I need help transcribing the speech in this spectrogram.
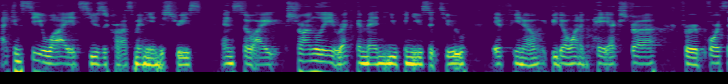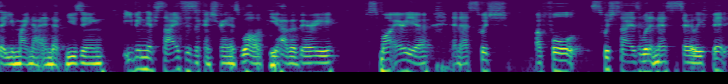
I can see why it's used across many industries. And so I strongly recommend you can use it too. If, you know, if you don't want to pay extra for ports that you might not end up using, even if size is a constraint as well. If you have a very small area and a switch, a full switch size wouldn't necessarily fit,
